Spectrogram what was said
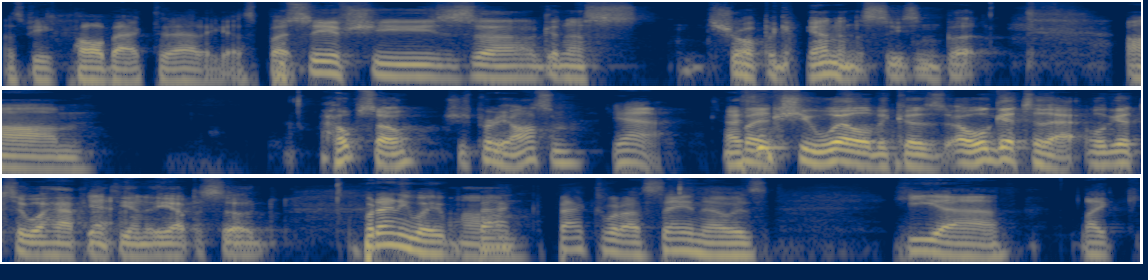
must be a callback to that, I guess. we'll But see if she's uh, gonna show up again in the season. But um, I hope so. She's pretty awesome. yeah. I But- think she will because oh, we'll get to that. We'll get to what happened at the end of the episode. But anyway, Um, back back to what I was saying though is he uh like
